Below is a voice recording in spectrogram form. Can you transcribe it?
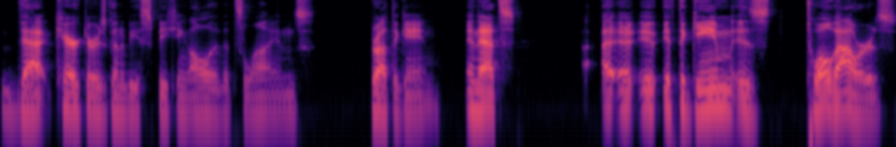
that character is going to be speaking all of its lines throughout the game, and that's I, if the game is 12 hours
